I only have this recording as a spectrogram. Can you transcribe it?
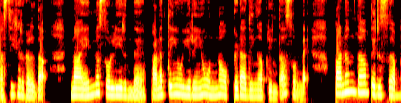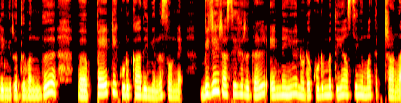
ரசிகர்கள் தான். நான் என்ன சொல்லியிருந்தேன்? பணத்தையும் உயிரையும் ஒன்றும் ஒப்பிடாதீங்க அப்படின்னு தான் சொன்னேன். பணம் தான் பெருசு அப்படிங்கிறது வந்து பேட்டி கொடுக்காதீங்கன்னு சொன்னேன். விஜய் ரசிகர்கள் என்னையும் என்னோட குடும்பத்தையும் அசிங்கமா திட்டுறாங்க.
